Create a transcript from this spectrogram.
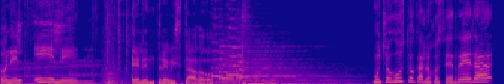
con el ELN. El entrevistado. Mucho gusto, Carlos José Herrera,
